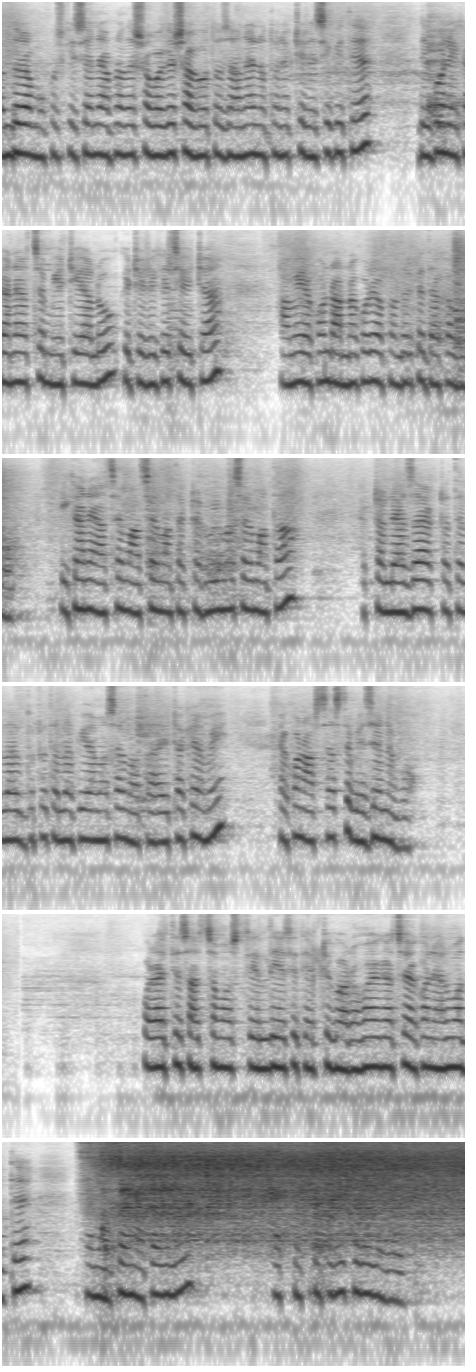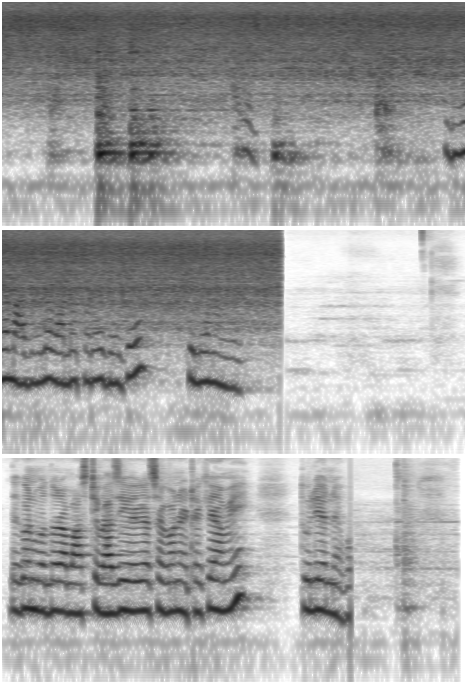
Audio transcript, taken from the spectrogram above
বন্ধুরা, মুখোশ কিচেনে আপনাদের সবাইকে স্বাগত জানাই নতুন একটি রেসিপিতে দেখুন, এখানে হচ্ছে মেটি আলু কেটে রেখেছি এটা। আমি এখন রান্না করে আপনাদেরকে দেখাবো। এখানে আছে মাছের মাথা, একটা রুই মাছের মাথা, একটা লেজা, একটা তেলা, দুটো তেলাপিয়া মাছের মাথা। এটাকে আমি এখন আস্তে আস্তে ভেজে নেব। কড়াইতে চার চামচ তেল দিয়েছি, তেলটি গরম হয়ে গেছে। এখন এর মধ্যে মাছের মাথাগুলো একটা একটা করে ছেড়ে দেবো। দিয়ে মাছগুলো ভালো করে ভেজে তুলে নেব। দেখুন বন্ধুরা, মাছটি ভাজি হয়ে গেছে, এখন এটাকে আমি তুলে নেব।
